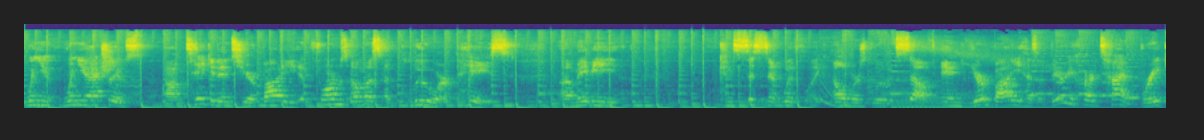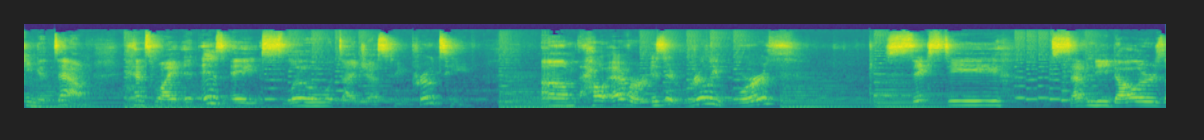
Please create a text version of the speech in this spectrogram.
when you when you actually um, take it into your body, it forms almost a glue or paste, uh, maybe consistent with like Elmer's glue itself, and your body has a very hard time breaking it down. Hence why it is a slow digesting protein. Um, however, is it really worth 60 70 dollars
